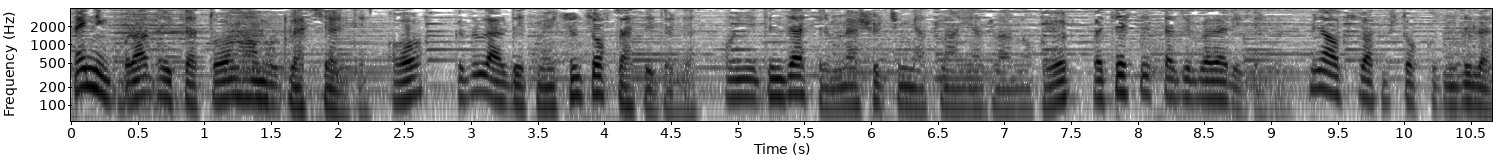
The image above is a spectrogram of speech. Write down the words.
Henning Brand ehtiyatlı olan Hamburqlu əsgər idi. O, qızıl əldə etmək üçün çox cəhd edirdi. 17-ci əsrin məşhur kimyaçıların yazılarını oxuyur və tez-tez təcrübələr edirdi. 1669-cu ildə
